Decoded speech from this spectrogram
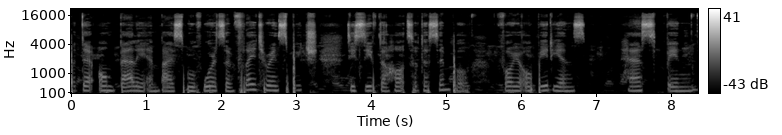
but their own belly, and by smooth words and flattering speech deceive the hearts of the simple. For your obedience has been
